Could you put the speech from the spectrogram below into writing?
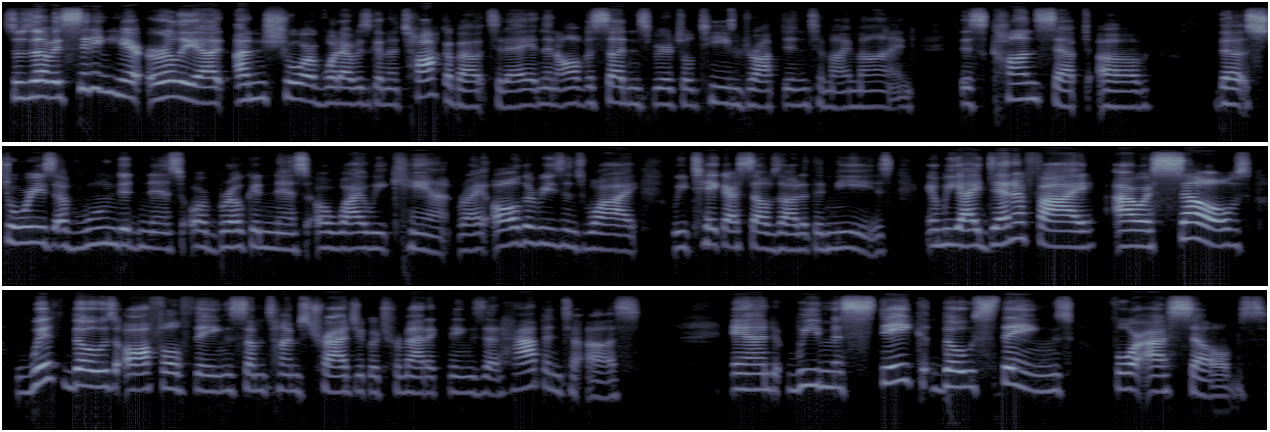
So as I was sitting here earlier, unsure of what I was going to talk about today, and then all of a sudden, spiritual team dropped into my mind this concept of the stories of woundedness or brokenness or why we can't, right? All the reasons why we take ourselves out at the knees and we identify ourselves with those awful things, sometimes tragic or traumatic things that happen to us. And we mistake those things for ourselves.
